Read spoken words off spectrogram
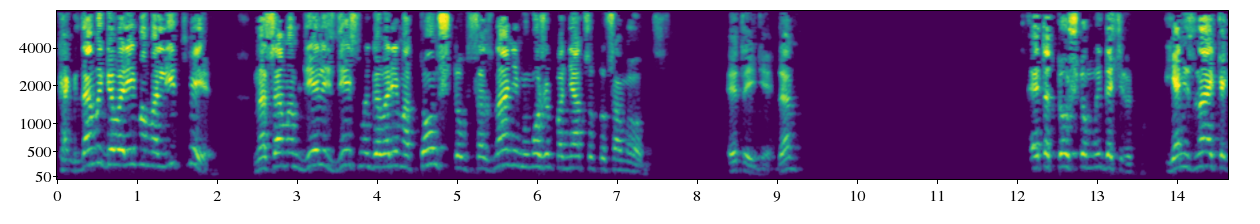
Когда мы говорим о молитве, на самом деле здесь мы говорим о том, что в сознании мы можем подняться в ту самую область. Это идея, да? Это то, что мы я не знаю, как,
